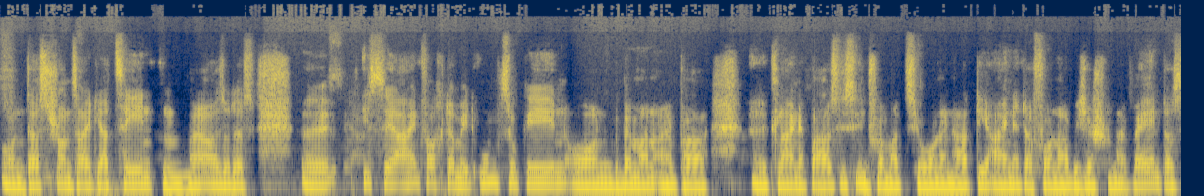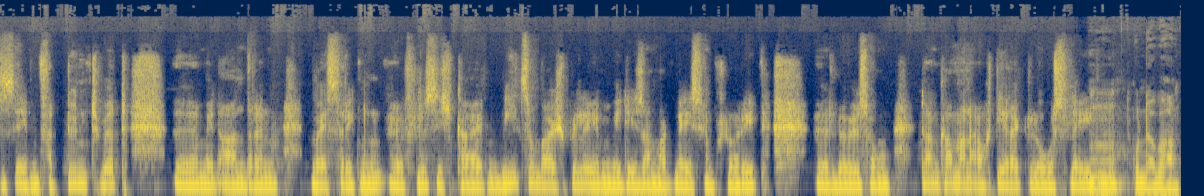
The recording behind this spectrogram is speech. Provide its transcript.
Und das schon seit Jahrzehnten. Ne? Also das äh, ist sehr einfach, damit umzugehen. Und wenn man ein paar äh, kleine Basisinformationen hat, die eine davon habe ich ja schon erwähnt, dass es eben verdünnt wird äh, mit anderen wässrigen äh, Flüssigkeiten, wie zum Beispiel eben mit dieser Magnesiumchlorid-Lösung, dann kann man auch direkt loslegen. Mhm, wunderbar.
